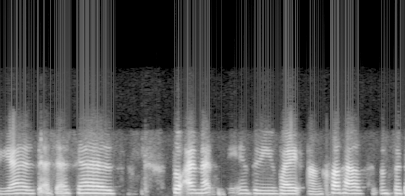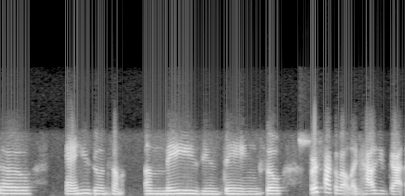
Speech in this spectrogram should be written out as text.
Yes, yes, yes, yes. So I met Anthony White on Clubhouse months ago, and he's doing some amazing things. So first, talk about like how you got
